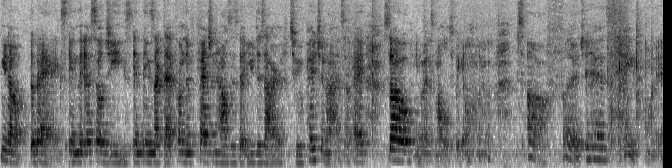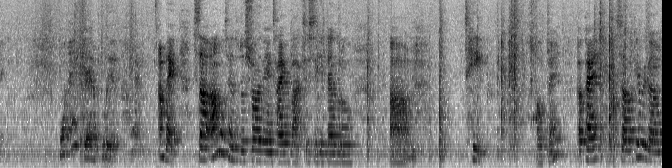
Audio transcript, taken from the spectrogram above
you know, the bags and the SLGs and things like that from the fashion houses that you desire to patronize, okay? So, anyway, that's my little spiel. oh fudge it has tape on it well ain't that a blip i'm back so i almost had to destroy the entire box just to get that little um tape. Open. Okay so here we go.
